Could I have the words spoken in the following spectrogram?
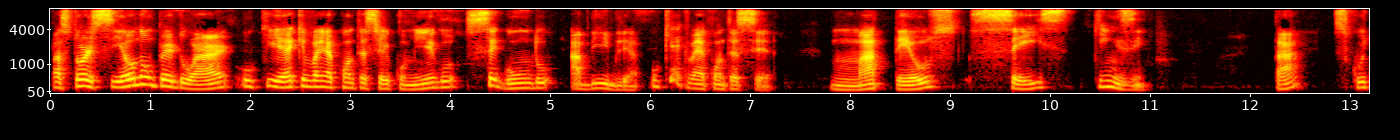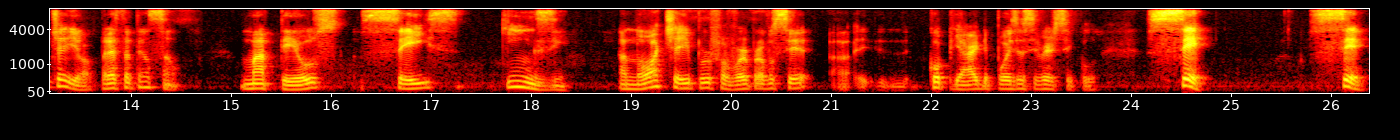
Pastor, se eu não perdoar, o que é que vai acontecer comigo segundo a Bíblia, o que é que vai acontecer? Mateus 6,15. Tá? Escute aí, ó, presta atenção. Mateus 6,15. Anote aí, por favor, para você uh, copiar depois esse versículo. Se, se,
